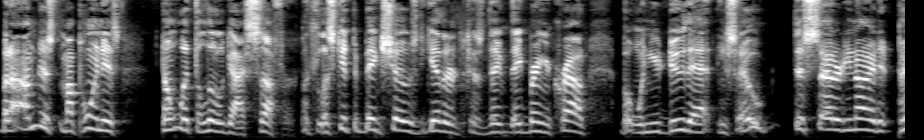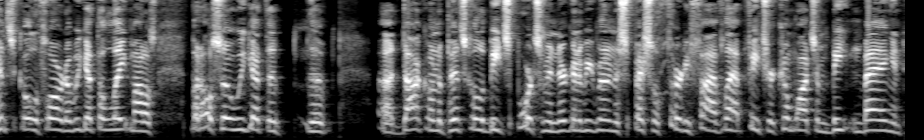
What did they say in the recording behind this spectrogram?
but I'm just my point is don't let the little guy suffer. Let's let's get the big shows together because they they bring a crowd. But when you do that, you say, oh, this Saturday night at Pensacola, Florida, we got the late models, but also we got the the uh, Doc on the Pensacola Beach Sportsman. They're going to be running a special 35 lap feature. Come watch them beat and bang and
